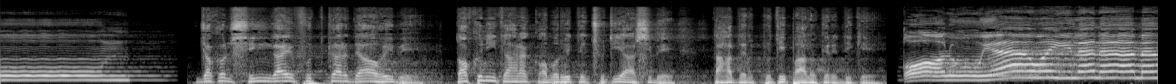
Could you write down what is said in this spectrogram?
ينسلون যখন সিংগায় ফুৎকার দেওয়া হইবে তখনই তাহারা কবর হইতে ছুটিয়া আসিবে তাহাদের প্রতিপালকের দিকে قالوا يا ويلنا من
